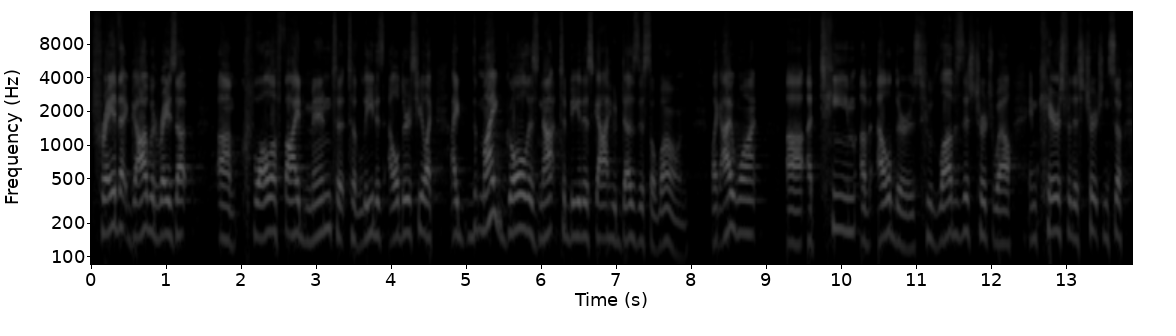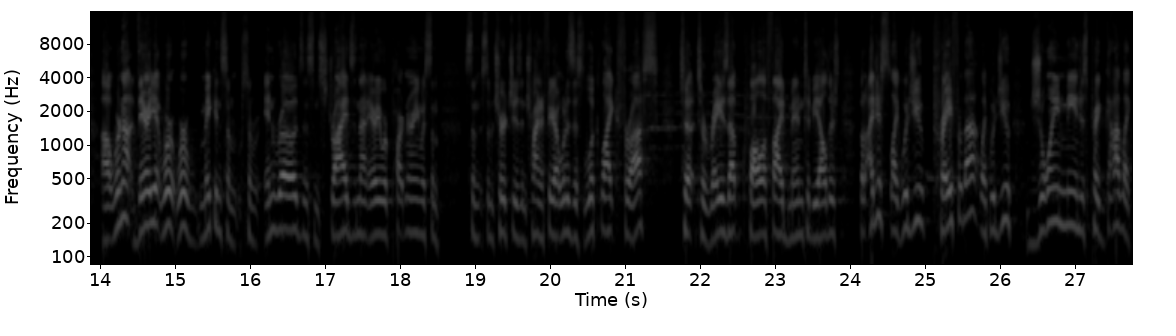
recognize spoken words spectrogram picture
pray that God would raise up um, qualified men to, to lead as elders here? Like, I, th- my goal is not to be this guy who does this alone. Like, I want uh, a team of elders who loves this church well and cares for this church. And so uh, we're not there yet. We're, we're making some, some inroads and some strides in that area. We're partnering with some some, some churches and trying to figure out what does this look like for us to, to raise up qualified men to be elders. But I just like, would you pray for that? Like, would you join me and just pray, God, like,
